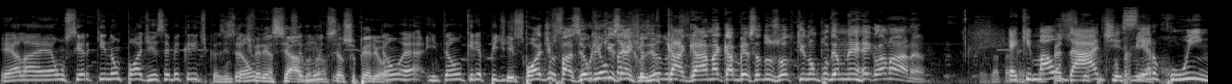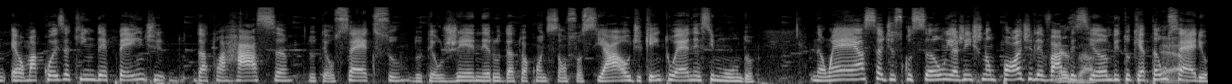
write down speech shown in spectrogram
Ela é um ser que não pode receber críticas. Ser Então, diferenciado, isso é né? Um ser superior. Então, é, então eu queria pedir E desculpas pode fazer o que eu quiser, inclusive cagar na cabeça dos outros que não podemos nem reclamar, né? É que peço desculpa, maldade, desculpa ser minha. ruim, é uma coisa que independe da tua raça, do teu sexo, do teu gênero, da tua condição social, de quem tu é nesse mundo. Não é essa a discussão e a gente não pode levar para esse âmbito que é tão É, sério.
